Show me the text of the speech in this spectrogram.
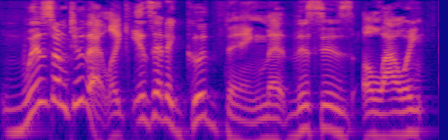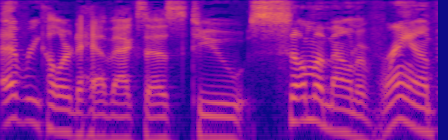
wisdom to that. Like, is it a good thing that this is allowing every color to have access to some amount of ramp,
